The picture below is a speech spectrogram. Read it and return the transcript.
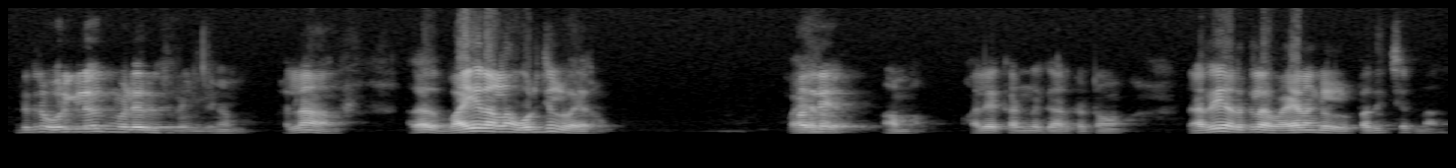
கிட்டத்தட்ட ஒரு கிலோவுக்கு மேல இருக்கு சொன்னீங்க. எல்லாம் அதாவது வைரம்லாம் ஒரிஜினல் வைரம் அதுலயே? வைரம் ஆமா. அதிலே கண்ணுக்கா இருக்கட்டும். நிறைய இடத்துல வைரங்கள் பதிச்சிருந்தாங்க.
